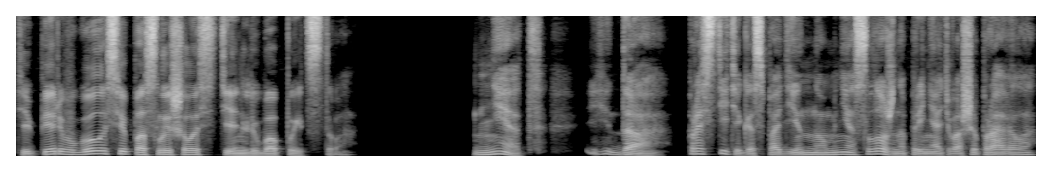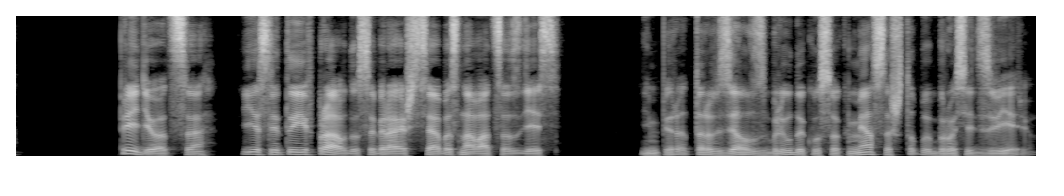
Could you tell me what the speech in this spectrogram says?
Теперь в голосе послышалась тень любопытства. «Нет и да. Простите, господин, но мне сложно принять ваши правила». «Придется, если ты и вправду собираешься обосноваться здесь». Император взял с блюда кусок мяса, чтобы бросить зверю.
